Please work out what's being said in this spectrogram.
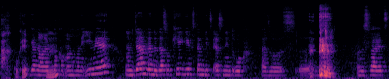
Ach, okay. Genau, dann Mhm. bekommt man nochmal eine E-Mail und dann, wenn du das okay gibst, dann geht es erst in den Druck. Also es, äh, und es war jetzt,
